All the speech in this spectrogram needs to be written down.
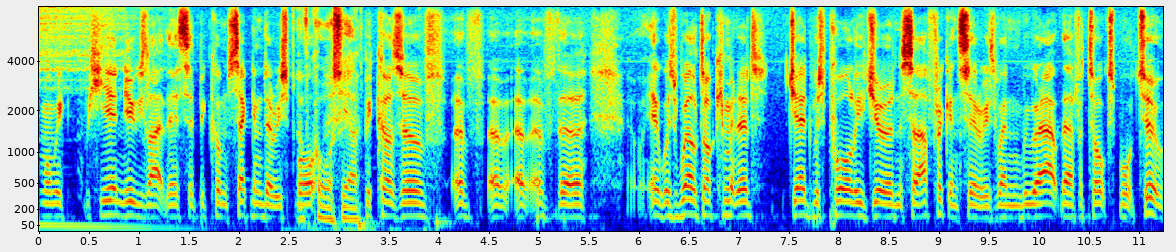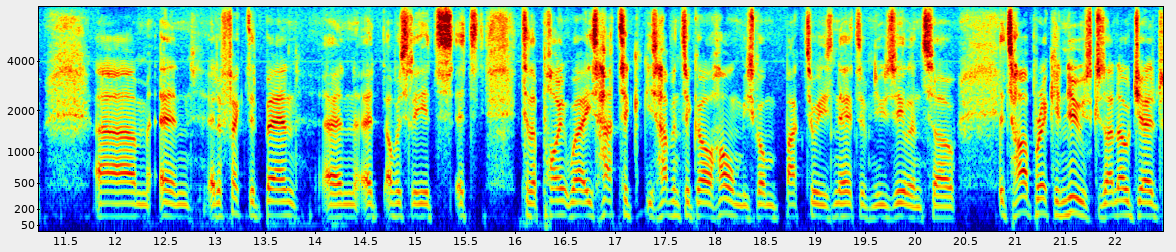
When we hear news like this, it becomes secondary sport. Of course, yeah. Because of of, of, of the, it was well documented. Jed was poorly during the South African series when we were out there for Talksport too, um, and it affected Ben. And it, obviously, it's it's to the point where he's had to he's having to go home. He's gone back to his native New Zealand. So it's heartbreaking news because I know Jed,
